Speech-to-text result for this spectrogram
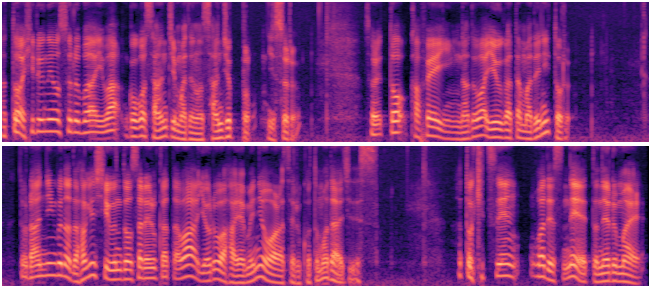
あとは昼寝をする場合は午後3時までの30分にする。それとカフェインなどは夕方までにとる。とランニングなど激しい運動される方は夜は早めに終わらせることも大事です。あと喫煙はですね、えっと、寝る前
